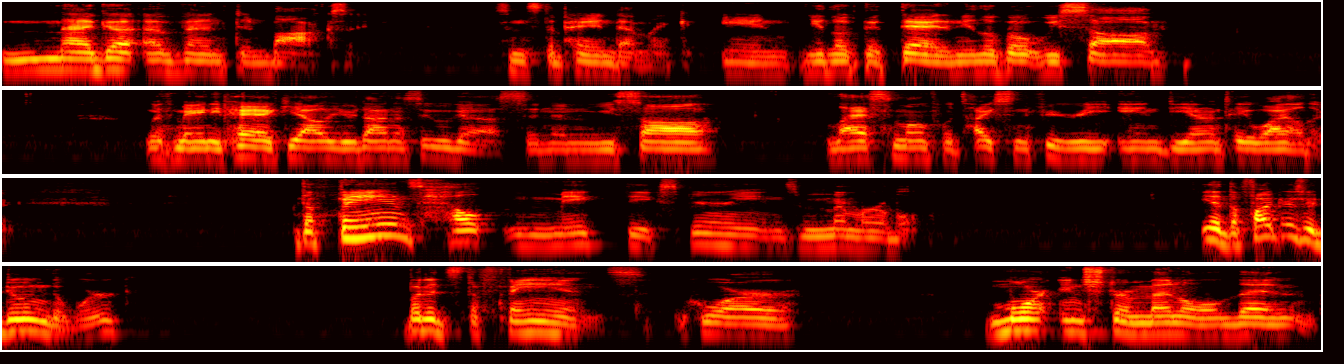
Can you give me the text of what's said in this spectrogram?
mega event in boxing since the pandemic. And you looked at that, and you look what we saw with Manny Pacquiao, Yordenis Ugas, and then we saw last month with Tyson Fury and Deontay Wilder. The fans help make the experience memorable. Yeah, the fighters are doing the work, but it's the fans who are more instrumental than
